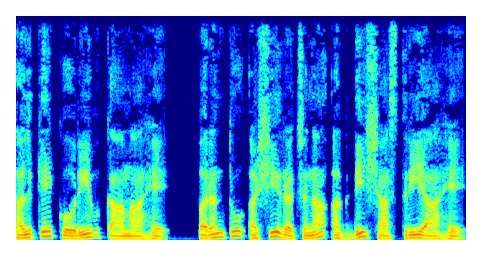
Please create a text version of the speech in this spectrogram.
हलके कोरीव काम आहे. परंतु अशी रचना अगदी शास्त्रीय आहे.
